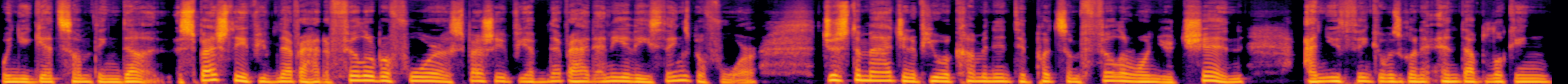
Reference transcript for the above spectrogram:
when you get something done, especially if you've never had a filler before, especially if you have never had any of these things before. Just imagine if you were coming in to put some filler on your chin and you think it was going to end up looking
